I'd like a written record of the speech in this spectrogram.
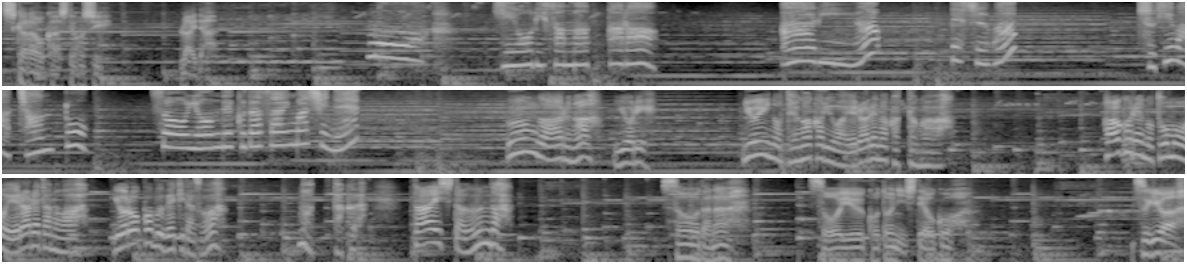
力を貸してほしい。ライダー。もういおり様ったらアリアですわ。次はちゃんとそう呼んでくださいましね。運があるなより。ユイの手がかりは得られなかったがはぐれの友を得られたのは喜ぶべきだぞ。まったく大した運だ。そうだな。そういうことにしておこう。次は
